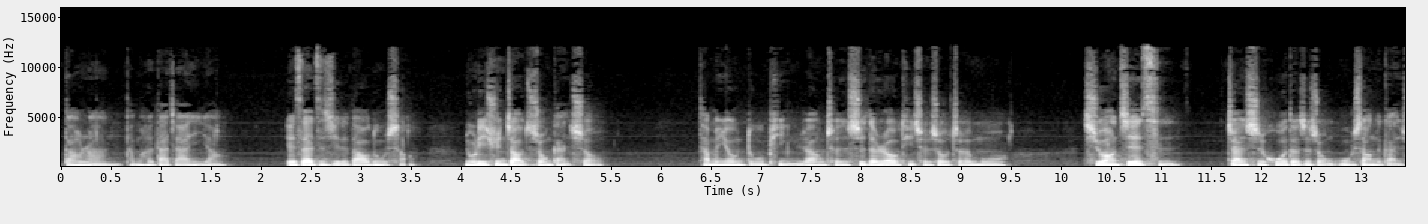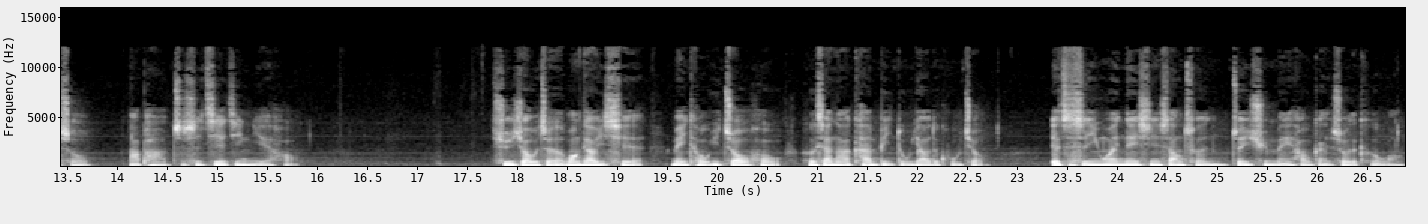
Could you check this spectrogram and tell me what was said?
当然，他们和大家一样，也在自己的道路上努力寻找这种感受。他们用毒品让尘世的肉体承受折磨，希望借此暂时获得这种无上的感受。哪怕只是接近也好。酗酒者忘掉一切，眉头一皱后，喝下那堪比毒药的苦酒，也只是因为内心尚存追寻美好感受的渴望。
